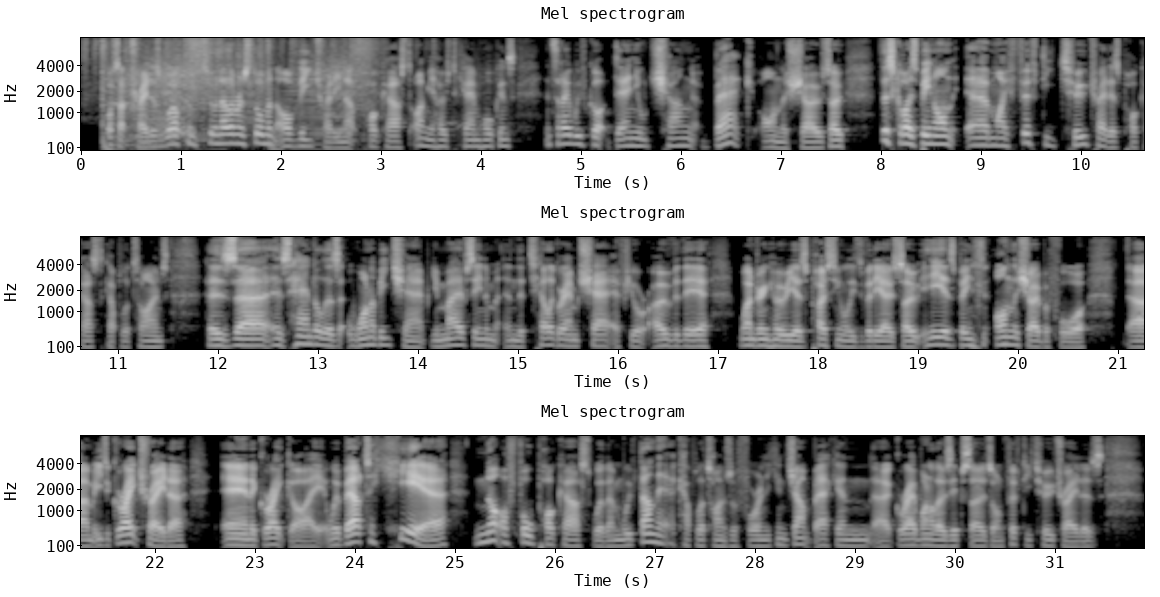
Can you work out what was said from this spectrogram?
What's up, traders? Welcome to another installment of the Trading Nut podcast. I'm your host, Cam Hawkins, and today we've got Daniel Chung back on the show. So, this guy's been on uh, my 52 Traders podcast a couple of times. His uh, his handle is Wannabe Champ. You may have seen him in the Telegram chat if you're over there wondering who he is, posting all these videos. So, he has been on the show before. Um, he's a great trader and a great guy. And we're about to hear not a full podcast with him. We've done that a couple of times before, and you can jump back and uh, grab one of those episodes on 52 Traders,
